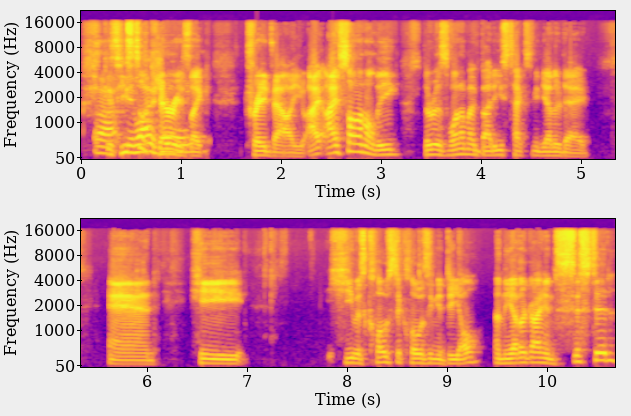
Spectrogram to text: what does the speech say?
Because uh, he still carries like trade value. I, I saw in a league there was one of my buddies text me the other day, and he he was close to closing a deal, and the other guy insisted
